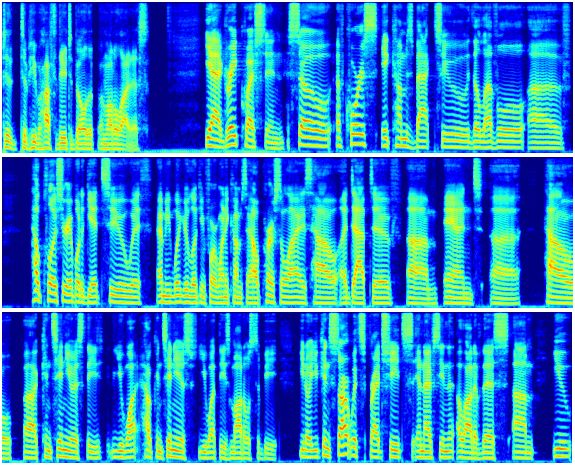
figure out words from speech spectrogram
do, do people have to do to build a, a model like this? Yeah, great question. So, of course, it comes back to the level of how close you're able to get to with, I mean, what you're looking for when it comes to how personalized, how adaptive, um, and uh, how uh, continuous the you want how continuous you want these models to be. you know, you can start with spreadsheets, and I've seen a lot of this. Um, you,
